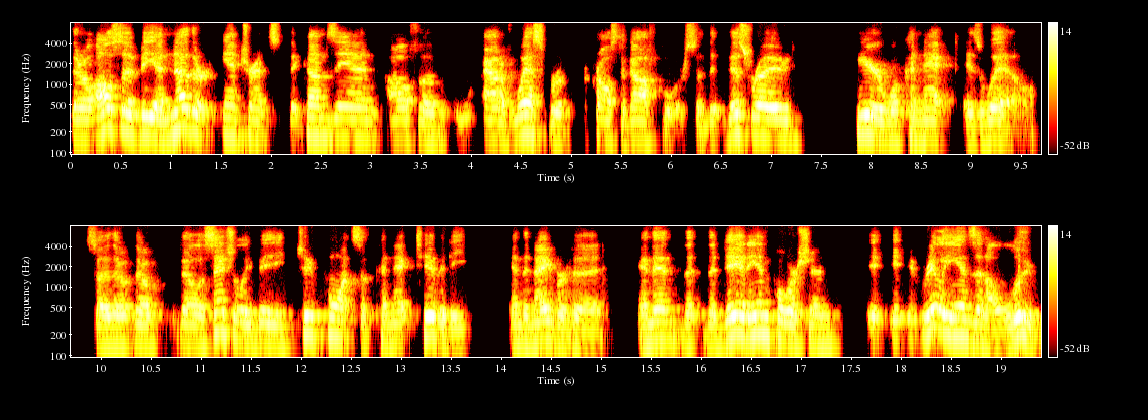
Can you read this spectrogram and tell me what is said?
There'll, there'll also be another entrance that comes in off of, out of Westbrook across the golf course. So that this road here will connect as well. So there'll, there'll, there'll essentially be two points of connectivity in the neighborhood. And then the, the dead end portion, it, it, really ends in a loop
